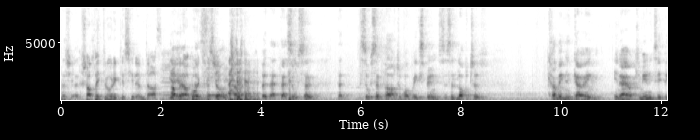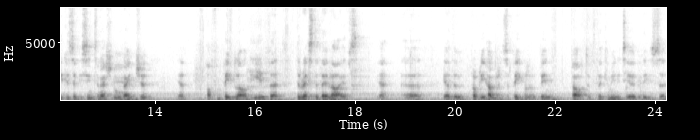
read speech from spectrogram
that's, that's, Schon ein bisschen traurig, dass sie nicht mehr da sind. yeah, Aber auch gut für for sure. Uh, but that, that's also that's also part of what we experience. There's a lot of coming and going in our community because of its international nature. Yeah, often people aren't here for the rest of their lives. Yeah, uh, yeah, there are probably hundreds of people who have been part of the community over these uh,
